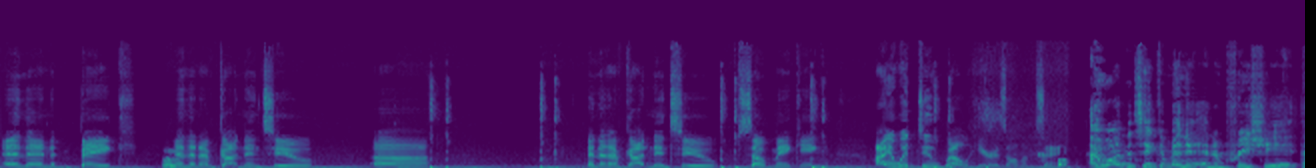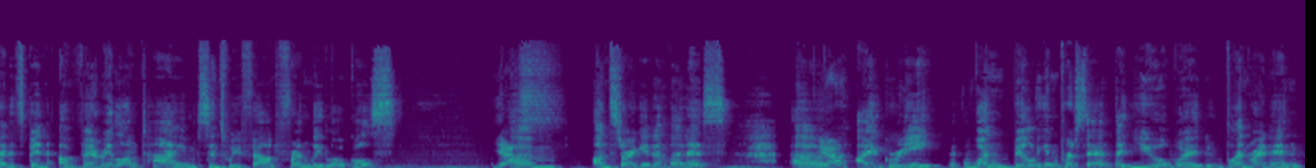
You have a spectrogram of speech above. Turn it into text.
and then bake, and then I've gotten into, uh, and then I've gotten into soap making. I would do well here, is all I'm saying. I want to take a minute and appreciate that it's been a very long time since we found friendly locals. Yes. um, on Stargate Atlantis. Um, Yeah. I agree, one billion percent that you would blend right in.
